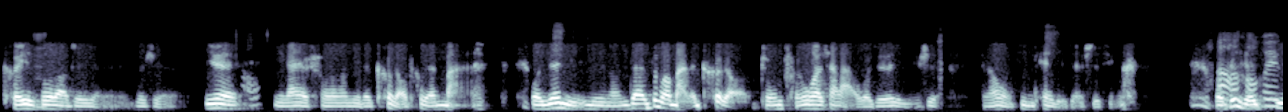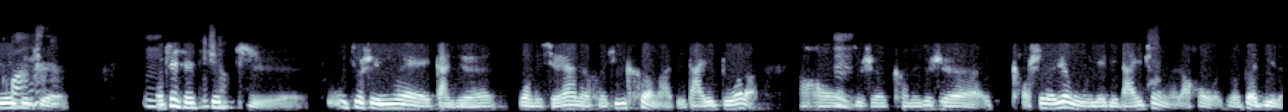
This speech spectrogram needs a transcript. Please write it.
可以做到这一点的人，就是因为你刚才也说了，你的课表特别满，我觉得你你能在这么满的课表中存活下来，我觉得已经是很让我敬佩的一件事情了。我这学期就是，我这学期只就是因为感觉我们学院的核心课嘛比大一多了。然后就是可能就是考试的任务也比大一重了，然后我就特地的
